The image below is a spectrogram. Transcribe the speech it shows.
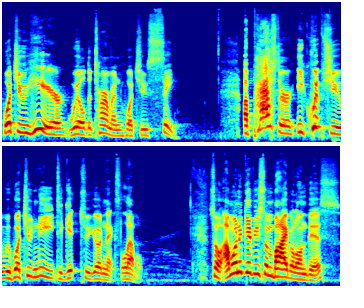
What you hear will determine what you see. A pastor equips you with what you need to get to your next level. So I want to give you some Bible on this.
